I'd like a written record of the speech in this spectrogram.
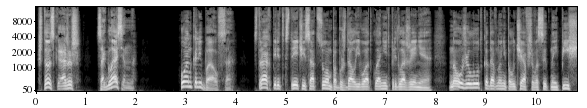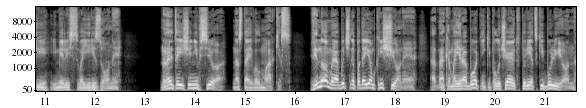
Что скажешь? Согласен?» Хуан колебался. Страх перед встречей с отцом побуждал его отклонить предложение, но у желудка, давно не получавшего сытной пищи, имелись свои резоны. «Но это еще не все», — настаивал Маркес. «Вино мы обычно подаем крещеное, однако мои работники получают турецкий бульон.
